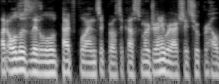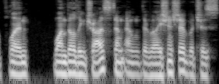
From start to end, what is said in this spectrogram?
but all those little touch points across the customer journey were actually super helpful in one building trust and, and the relationship, which is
